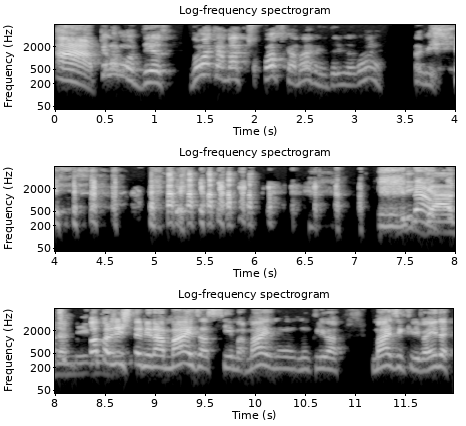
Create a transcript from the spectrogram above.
Ah, pelo amor de Deus, vamos acabar com Posso acabar com a entrevista agora? Obrigado, Não, amigo. Só para a gente terminar mais acima, mais num, num clima mais incrível ainda,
